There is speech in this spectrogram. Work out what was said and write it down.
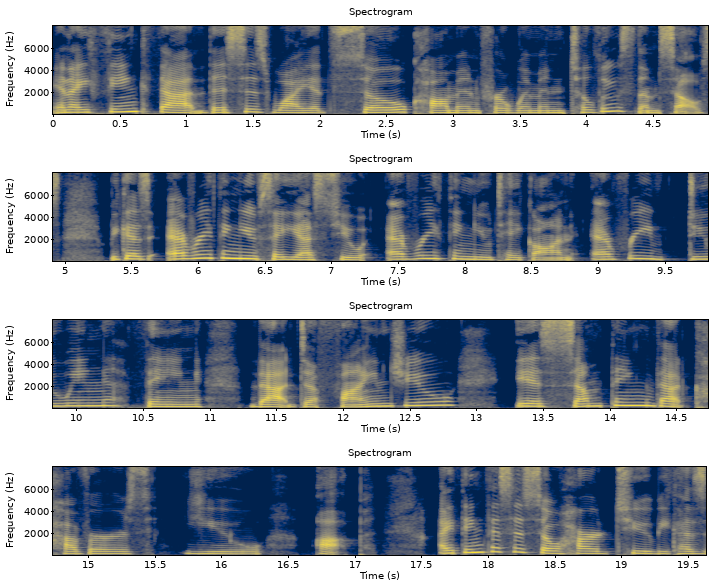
And I think that this is why it's so common for women to lose themselves because everything you say yes to, everything you take on, every doing thing that defines you is something that covers you up. I think this is so hard too because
